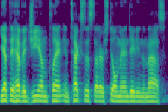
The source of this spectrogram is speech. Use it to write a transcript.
yet they have a GM plant in Texas that are still mandating the mask.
